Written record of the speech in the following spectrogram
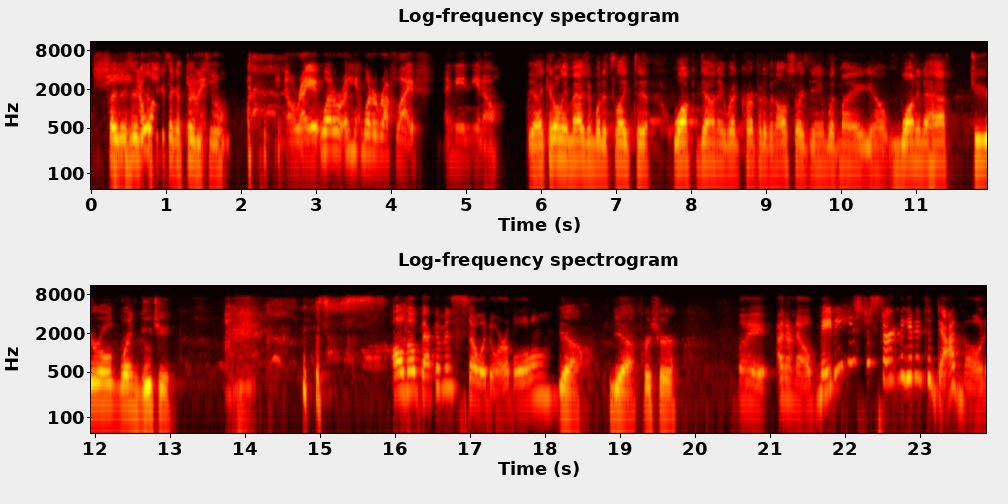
So I think, I think it's like a yeah, I 32. know. I know, right? What a what a rough life. I mean, you know. Yeah, I can only imagine what it's like to walk down a red carpet of an All Star game with my, you know, one and a half, two year old wearing Gucci. Although Beckham is so adorable, yeah, yeah, for sure. But I don't know. Maybe he's just starting to get into dad mode.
